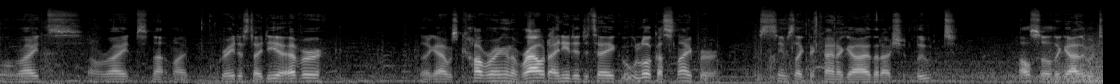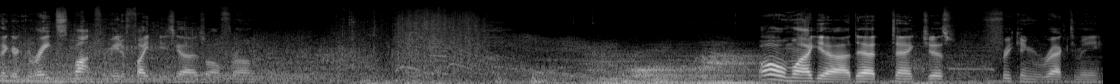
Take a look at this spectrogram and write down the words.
Alright, alright, not my greatest idea ever. The guy was covering the route I needed to take. Ooh, look, a sniper. This seems like the kind of guy that I should loot. Also, the guy that would take a great spot for me to fight these guys all from. Oh my god, that tank just freaking wrecked me.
